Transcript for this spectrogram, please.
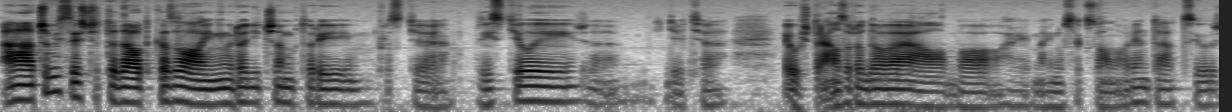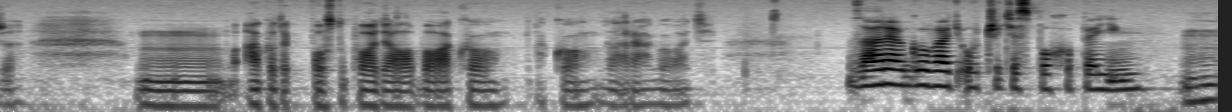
A čo by si ešte teda odkazala iným rodičom, ktorí proste zistili, že dieťa je už transrodové alebo hej, má inú sexuálnu orientáciu, že mm, ako tak postupovať alebo ako, ako zareagovať? Zareagovať určite s pochopením. Mm-hmm.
